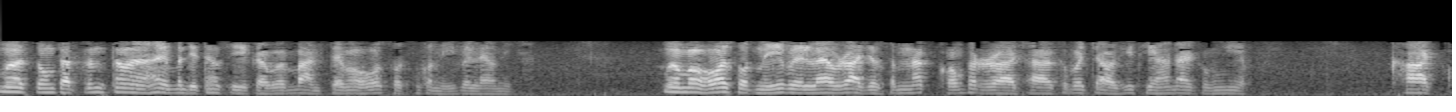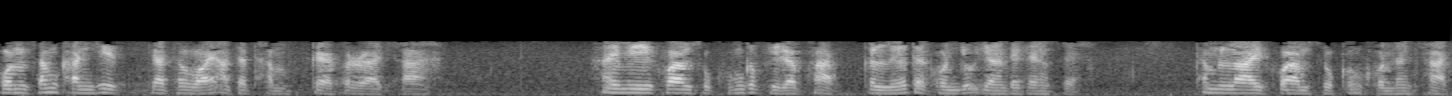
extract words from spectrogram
เมื่อทรงตัดทั้งให้บัณฑิตทั้งสี่กลับไปบ้าน แต่มโหสถก็หนีไปแล้วนี่ เมื่อมโหสถหนีไปแล้วราชสำนักของพระราชาข้าพเจ้าที่เทียได้ก็เงียบ ขาดคนสำคัญที่จะถวายอัตธรรมแก่พระราชา ให้มีความสุขขุมกับพิรภาพก็เหลือแต่คนยุยางแต่แข็งแสทำลายความสุขของคนทั้งชาติ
